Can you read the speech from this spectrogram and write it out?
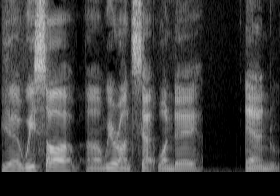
Yeah, we saw. Uh, we were on set one day, and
